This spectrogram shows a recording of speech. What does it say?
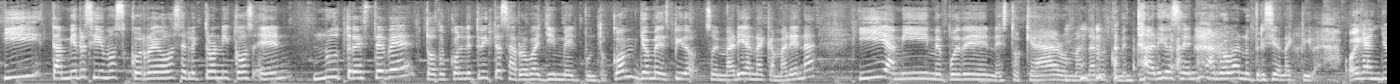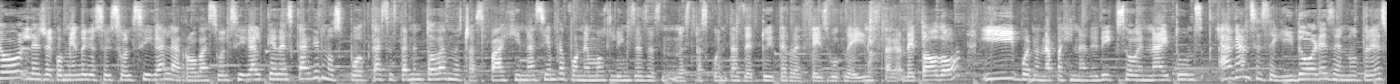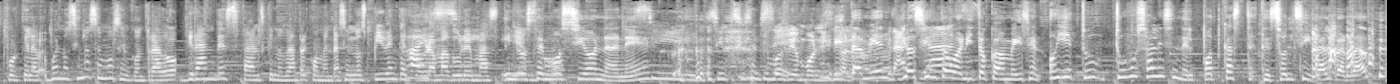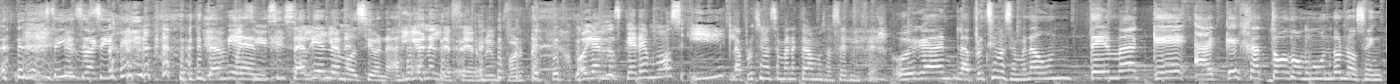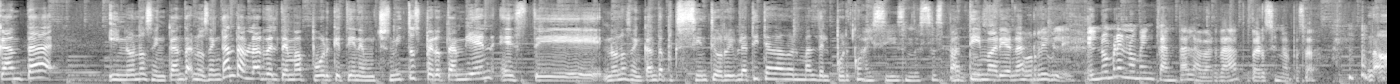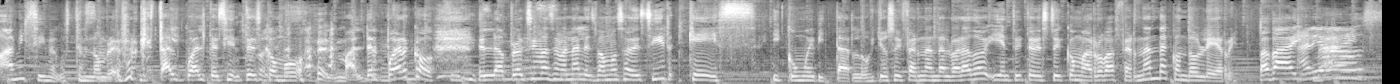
Y también recibimos correos electrónicos en nutrestv, todo con letritas, arroba gmail.com. Yo me despido, soy Mariana Camarena y a mí me pueden estoquear o mandarme comentarios en arroba nutrición activa. Oigan, yo les recomiendo, yo soy Sol Sigal, arroba Sol Sigal, que descarguen los podcasts, están en todas nuestras páginas, siempre ponemos links desde nuestras cuentas de Twitter, de Facebook, de Instagram, de todo. Y bueno, en la página de Dixo, en iTunes, háganse seguidores de Nutres, porque la, bueno, sí nos hemos encontrado grandes fans que nos dan recomendaciones, nos piden que el programa dure más tiempo. Y nos emocionan, ¿eh? Sí, sí, sentimos bien bonito. Y también yo siento bonito cuando me dicen, oye, tú, tú sales en el podcast de Sol Sigal, ¿verdad? sí, sí, sí, También, pues también me emociona. y yo en el de Fer, no importa. Oigan, nos queremos y la próxima semana, ¿qué vamos a hacer, mi Fer? Oigan, la próxima semana un tema que aqueja a todo mundo, nos encanta y no nos encanta, nos encanta hablar del tema porque tiene muchos mitos, pero también este no nos encanta porque se siente horrible. ¿A ti te ha dado el mal del puerco? Ay, sí, es A ti, Mariana. Horrible. El nombre no me encanta, la verdad, pero sí me ha pasado. No, a mí sí me gusta el nombre porque tal cual te sientes como el mal del puerco. La próxima semana les vamos a decir qué es y cómo evitarlo. Yo soy Fernanda Alvarado y en Twitter estoy como arroba Fernanda con doble R. Bye bye. Adiós.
